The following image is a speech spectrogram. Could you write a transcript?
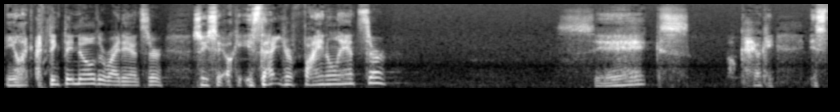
And you're like, I think they know the right answer. So you say, Okay, is that your final answer? Six. Okay, okay. Is,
